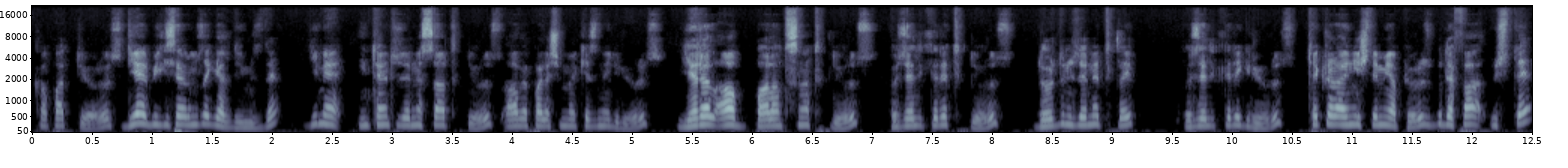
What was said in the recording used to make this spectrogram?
Kapat diyoruz. Diğer bilgisayarımıza geldiğimizde yine internet üzerine sağ tıklıyoruz. Ağ ve paylaşım merkezine giriyoruz. Yerel ağ bağlantısına tıklıyoruz. Özelliklere tıklıyoruz. Dördün üzerine tıklayıp özelliklere giriyoruz. Tekrar aynı işlemi yapıyoruz. Bu defa üstte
